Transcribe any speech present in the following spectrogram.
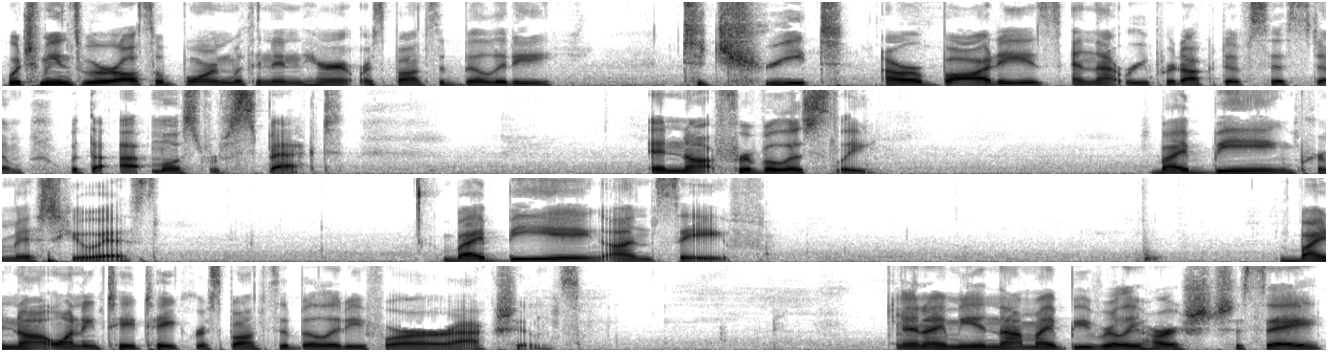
Which means we were also born with an inherent responsibility to treat our bodies and that reproductive system with the utmost respect and not frivolously by being promiscuous by being unsafe, by not wanting to take responsibility for our actions. And I mean, that might be really harsh to say,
